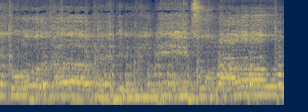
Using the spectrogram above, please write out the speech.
किसको जाकर मैं सुनाऊं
